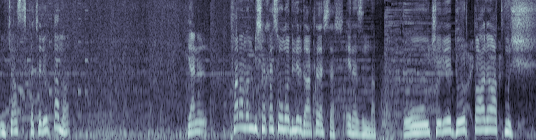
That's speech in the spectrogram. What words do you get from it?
imkansız kaçarı yoktu ama. Yani Tara'nın bir şakası olabilirdi arkadaşlar en azından. Oo içeriye 4 tane atmış.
